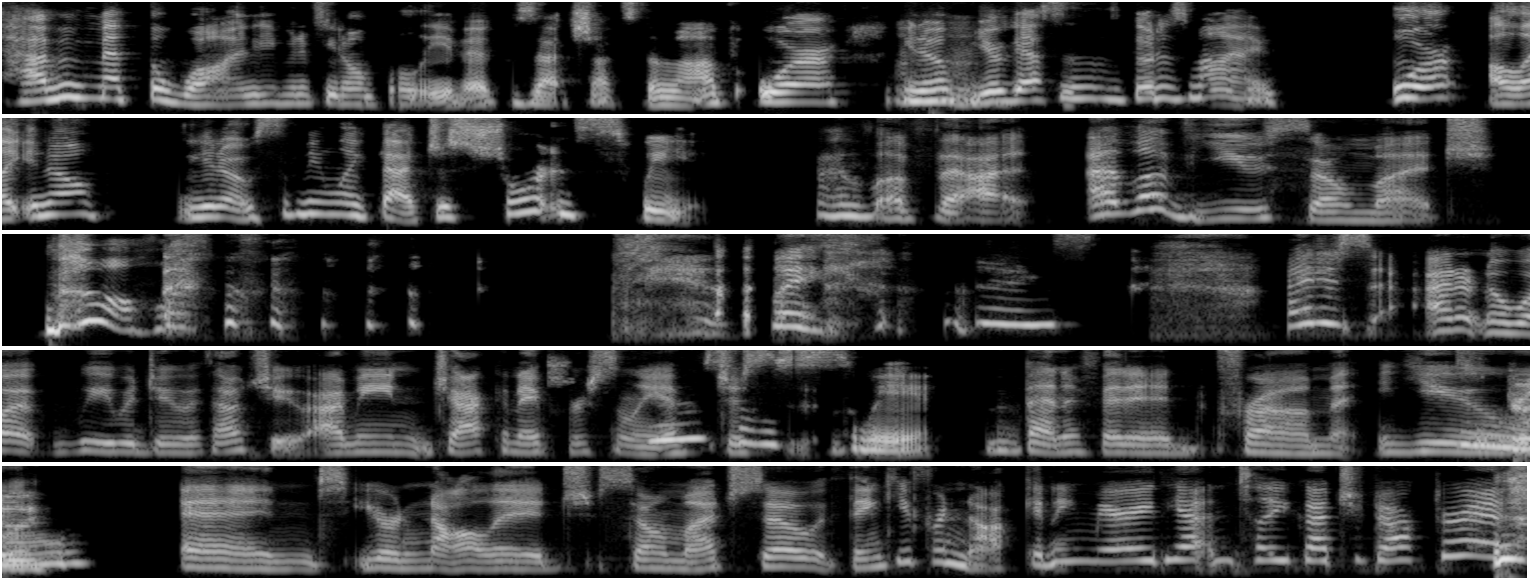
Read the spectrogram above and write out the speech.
haven't met the one, even if you don't believe it, because that shuts them up. Or, you know, Mhm. your guess is as good as mine. Or I'll let you know, you know, something like that. Just short and sweet. I love that. I love you so much. No. like I just I don't know what we would do without you. I mean, Jac and I personally have You're so just sweet. benefited from you Really? And your knowledge so much. So thank you for not getting married yet until you got your doctorate.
